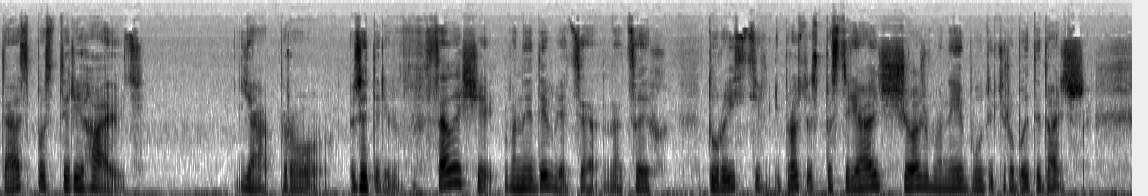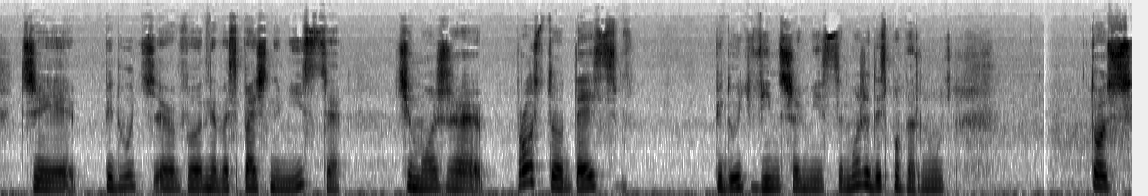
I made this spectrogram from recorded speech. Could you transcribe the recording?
та спостерігають. Я про жителів селища, вони дивляться на цих туристів і просто спостерігають, що ж вони будуть робити далі. Чи підуть е, в небезпечне місце, чи може просто десь підуть в інше місце, може десь повернуть. Тож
